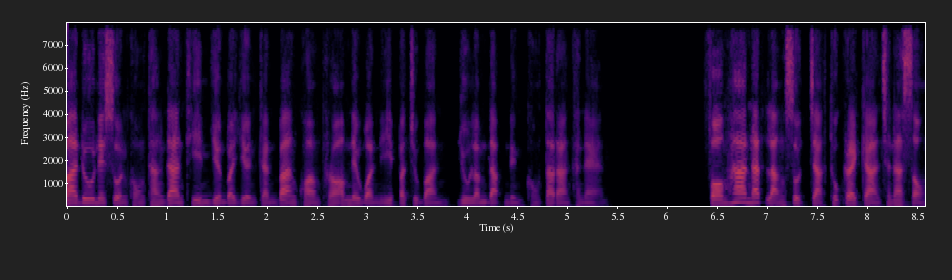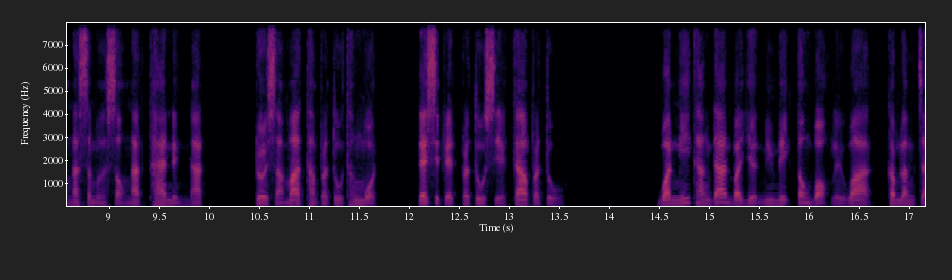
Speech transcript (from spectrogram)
มาดูในส่วนของทางด้านทีมเยือนบาเยือนกันบ้างความพร้อมในวันนี้ปัจจุบันอยู่ลำดับหนึ่งของตารางคะแนน ฟอร์ม 5 นัดหลังสุดจากทุกรายการชนะ 2 นัดเสมอ 2 นัดแพ้ 1 นัด โดยสามารถทำประตูทั้งหมดได้ 11 ประตูเสีย 9 ประตู วันนี้ทางด้านบาเยิร์นมิวนิกต้องบอกเลยว่ากำลังใจ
